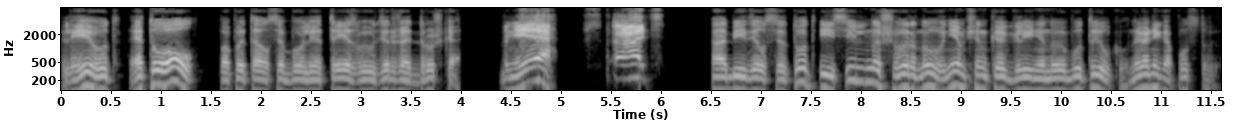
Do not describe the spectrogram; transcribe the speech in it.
«Лиут, это Ол!» — попытался более трезвый удержать дружка. «Мне! Встать!» — обиделся тот и сильно швырнул в Немченко глиняную бутылку, наверняка пустую.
